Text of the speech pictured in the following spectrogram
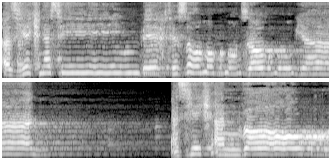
از یک نسیم به احتزاز آیند. از یک انوار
